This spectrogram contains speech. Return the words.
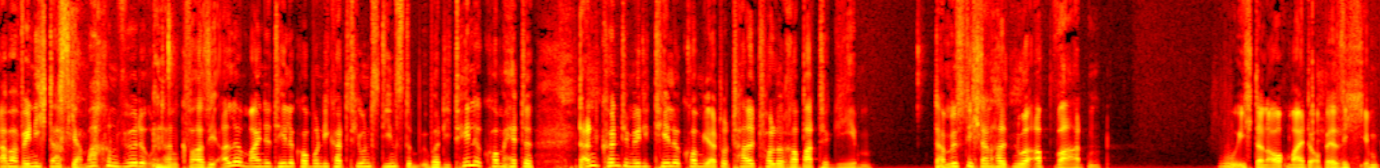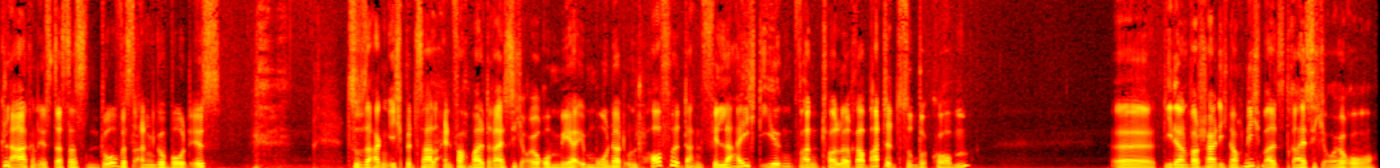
aber wenn ich das ja machen würde und dann quasi alle meine Telekommunikationsdienste über die Telekom hätte, dann könnte mir die Telekom ja total tolle Rabatte geben. Da müsste ich dann halt nur abwarten. Wo ich dann auch meinte, ob er sich im Klaren ist, dass das ein doofes Angebot ist zu sagen, ich bezahle einfach mal 30 Euro mehr im Monat und hoffe dann vielleicht irgendwann tolle Rabatte zu bekommen, äh, die dann wahrscheinlich noch nicht mal 30 Euro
